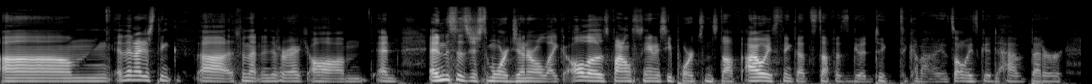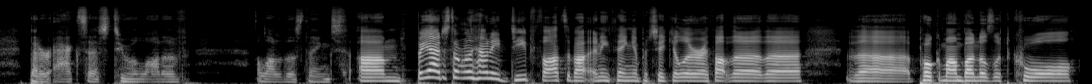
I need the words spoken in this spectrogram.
Um, and then I just think uh, from that Direct, um, and and this is just more general, like all those Final Fantasy ports and stuff. I always think that stuff is good to, to come out. It's always good to have better better access to a lot of a lot of those things. Um, but yeah, I just don't really have any deep thoughts about anything in particular. I thought the the the Pokemon bundles looked cool.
